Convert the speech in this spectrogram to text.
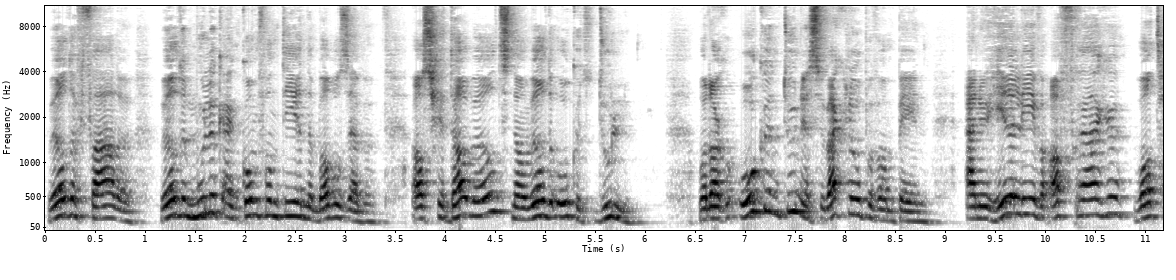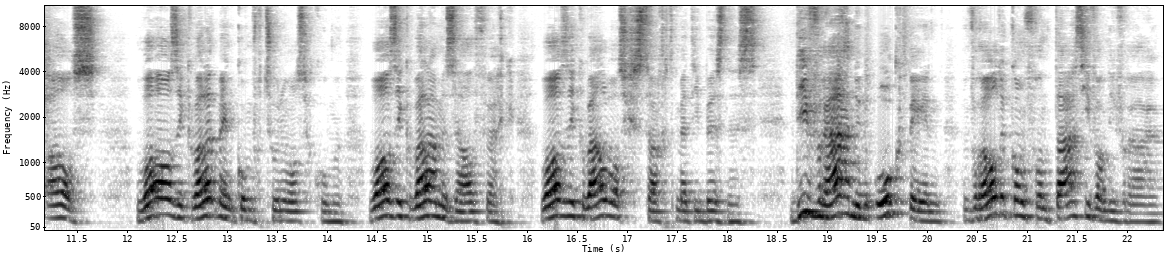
wilde falen, wilde moeilijk en confronterende babbels hebben. Als je dat wilt, dan wilde ook het doel. Wat je ook kunt doen, is weglopen van pijn en je hele leven afvragen: wat als? Wat als ik wel uit mijn comfortzone was gekomen? Wat als ik wel aan mezelf werk? Wat als ik wel was gestart met die business? Die vragen doen ook pijn. Vooral de confrontatie van die vragen.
